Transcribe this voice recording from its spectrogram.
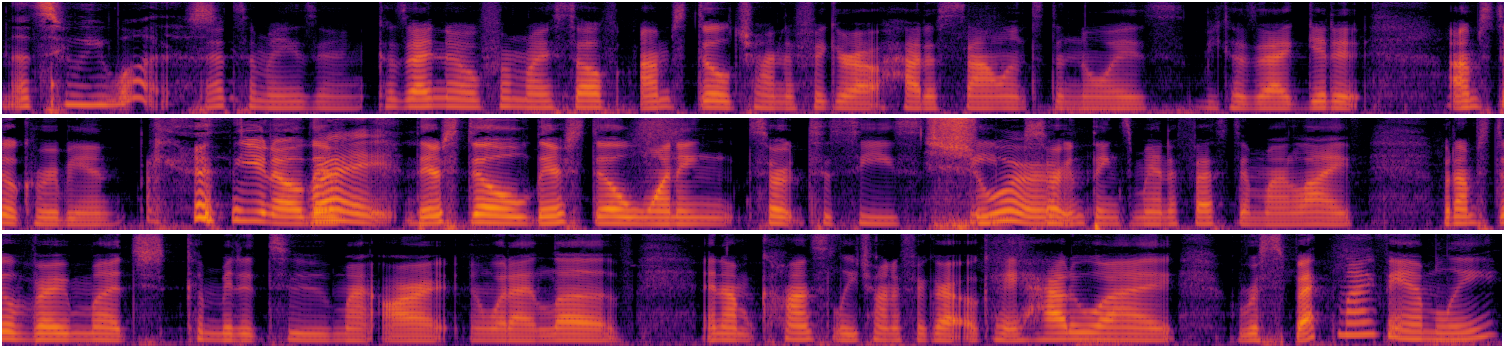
That's who he was. That's amazing. Because I know for myself, I'm still trying to figure out how to silence the noise because I get it. I'm still Caribbean. you know, they're, right. they're still they're still wanting cert- to see, see certain things manifest in my life, but I'm still very much committed to my art and what I love, and I'm constantly trying to figure out, okay, how do I respect my family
